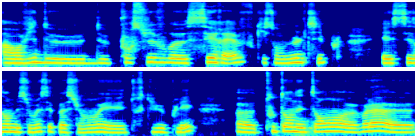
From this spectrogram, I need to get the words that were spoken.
a envie de poursuivre ses rêves qui sont multiples et ses ambitions et ses passions et tout ce qui lui plaît, heu, tout en étant, voilà,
